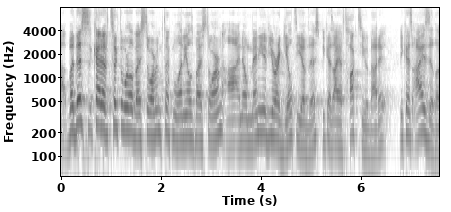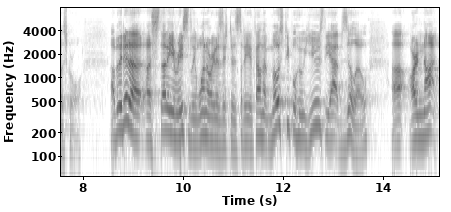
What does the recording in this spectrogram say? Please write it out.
Uh, but this kind of took the world by storm took millennials by storm. Uh, I know many of you are guilty of this because I have talked to you about it because I Zillow scroll. Uh, but they did a, a, study recently, one organization did a study, and found that most people who use the app Zillow uh, are not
